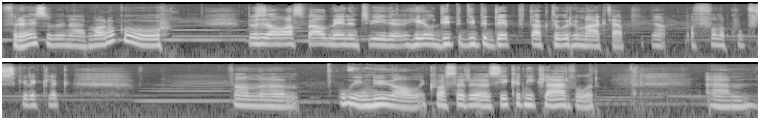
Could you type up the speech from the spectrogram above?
verhuizen we naar Marokko. Dus dat was wel mijn tweede heel diepe, diepe dip dat ik doorgemaakt heb. Ja, dat vond ik ook verschrikkelijk. Van, uh, oei, nu al. Ik was er uh, zeker niet klaar voor. Um,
